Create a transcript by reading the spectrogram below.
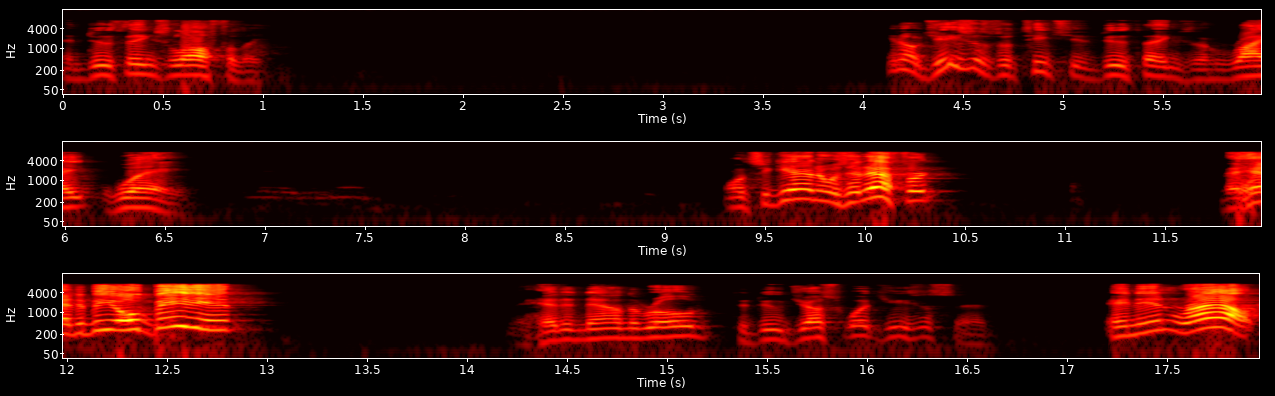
and do things lawfully. You know, Jesus will teach you to do things the right way. Once again, it was an effort. They had to be obedient. Headed down the road to do just what Jesus said. And en route,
